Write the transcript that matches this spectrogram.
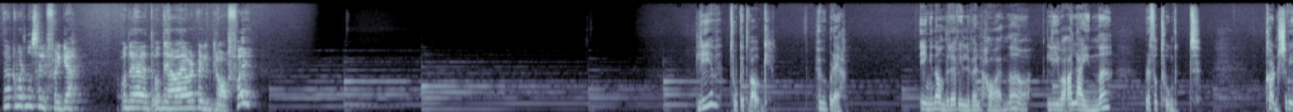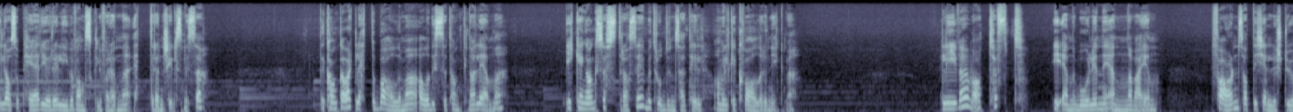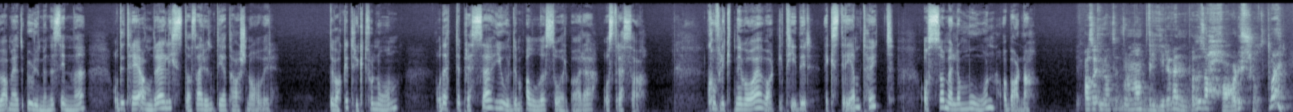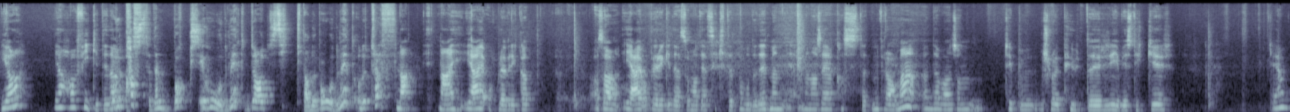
det har ikke vært noen selvfølge. Og det, og det har jeg vært veldig glad for. Liv tok et valg. Hun ble. Ingen andre ville vel ha henne, og livet aleine ble for tungt. Kanskje ville også Per gjøre livet vanskelig for henne etter en skilsmisse. Det kan ikke ha vært lett å bale med alle disse tankene alene. Ikke engang søstera si betrodde hun seg til om hvilke kvaler hun gikk med. Livet var tøft i eneboligen i enden av veien. Faren satt i kjellerstua med et ulmende sinne, og de tre andre lista seg rundt i etasjene over. Det var ikke trygt for noen, og dette presset gjorde dem alle sårbare og stressa. Konfliktnivået var til tider ekstremt høyt, også mellom moren og barna. Altså Uansett hvordan man vrir og vender på det, så har du slått meg. Ja, jeg har fiket i Og du kastet en boks i hodet mitt. Da sikta du på hodet mitt, og du traff. Nei, nei, jeg opplever ikke at Altså, Jeg opplever ikke det som at jeg siktet på hodet ditt, men, men altså, jeg kastet den fra meg. Det var en sånn type slå i puter, rive i stykker Ja.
